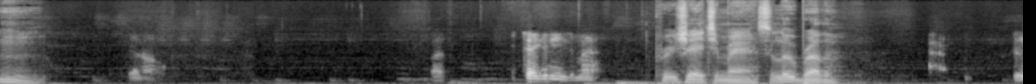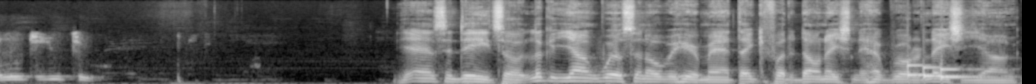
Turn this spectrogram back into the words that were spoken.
Mm. You know, but take it easy, man. Appreciate you, man. Salute, brother. Salute to you too. Yes, indeed. So look at young Wilson over here, man. Thank you for the donation to help grow the nation, young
